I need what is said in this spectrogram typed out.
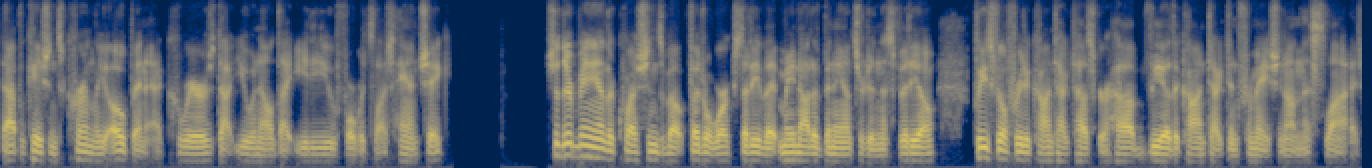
The application is currently open at careers.unl.edu forward slash handshake. Should there be any other questions about federal work study that may not have been answered in this video, please feel free to contact Husker Hub via the contact information on this slide.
